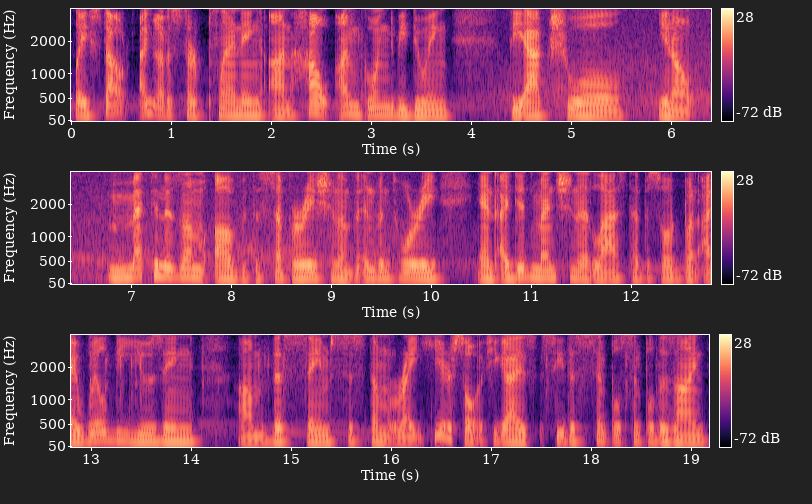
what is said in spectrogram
placed out, I gotta start planning on how I'm going to be doing the actual, you know, mechanism of the separation of the inventory. And I did mention it last episode, but I will be using um, this same system right here. So if you guys see this simple, simple design,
